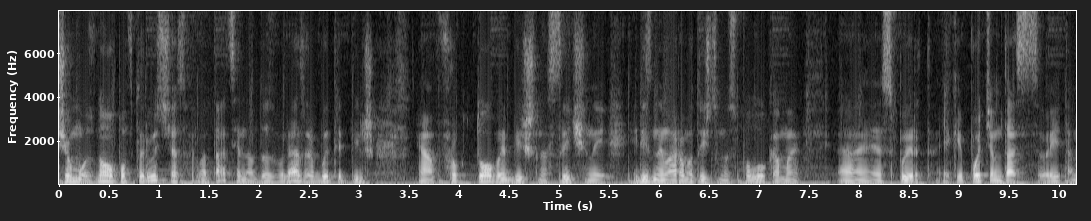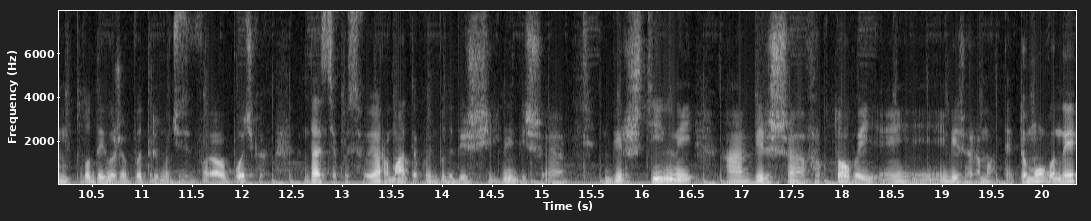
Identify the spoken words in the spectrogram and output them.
Чому? Знову повторюсь, час ферментації нам дозволяє зробити більш фруктовий, більш насичений різними ароматичними сполуками е, спирт, який потім дасть свої там плоди, вже витримуючись в бочках, дасть якусь свою ароматику, він буде більш щільний, більш, е, більш штільний, а, більш е, фруктовий і більш ароматний. Тому вони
